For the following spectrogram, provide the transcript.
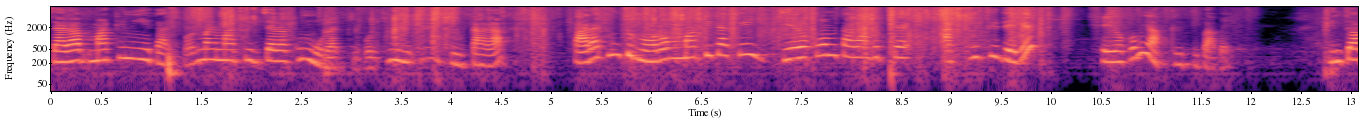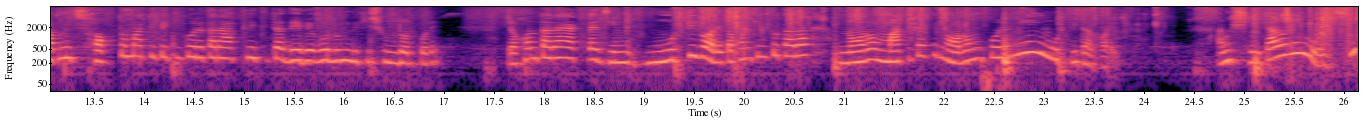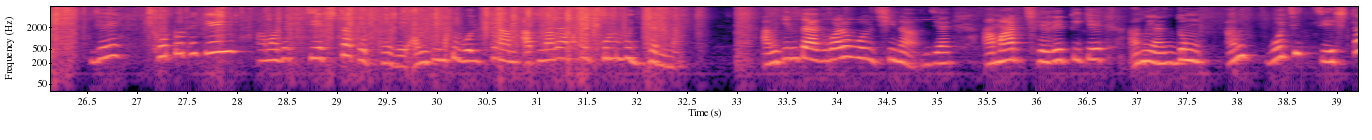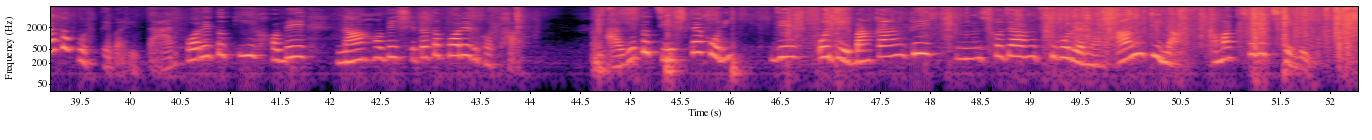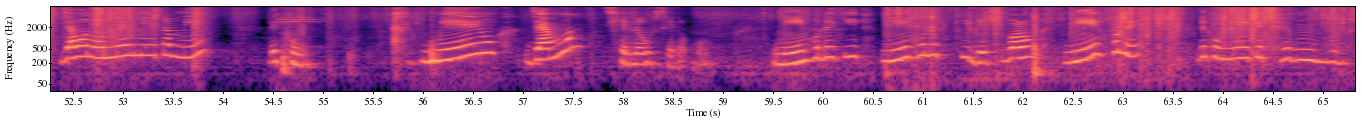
যারা মাটি নিয়ে কাজ করেন মানে মাটির যারা কুমোর আর কি বলছি তারা তারা কিন্তু নরম মাটিটাকেই যেরকম তারা হচ্ছে আকৃতি দেবে সেই রকমই আকৃতি পাবে। কিন্তু আপনি শক্ত মাটিতে কি করে তারা আকৃতিটা দেবে বলুন দেখি সুন্দর করে। যখন তারা একটা মূর্তি করে তখন কিন্তু তারা নরম, মাটিটাকে নরম করে নিয়েই মূর্তিটা করে আমি সেই কারণেই বলছি যে ছোট থেকেই আমাদের চেষ্টা করতে হবে। আমি কিন্তু বলছি না আপনারা আমাকে ভুল বুঝছেন না। আমি কিন্তু একবারও বলছি না যে আমার ছেলেটিকে আমি একদম, আমি বলছি চেষ্টা তো করতে পারি, তারপরে তো কি হবে, না হবে সেটা তো পরের কথা। আগে তো চেষ্টা করি যে ওই যে বাঁকা আংটি সোজা আংটি বলে নয় আংটি না, আমার ছেলে ছেলেই যেমন অন্যের মেয়েটা মেয়ে, দেখুন, মেয়েও যেমন, ছেলেও সেরকম। মেয়ে হলে কি, মেয়ে হলে কি বেশি বরং, মেয়ে হলে দেখুন, মেয়েকে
